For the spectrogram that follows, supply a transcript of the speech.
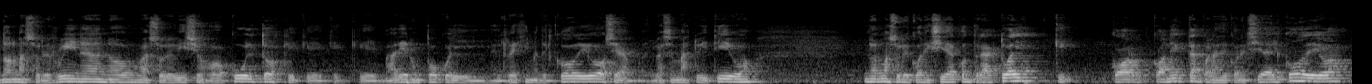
normas sobre ruina, normas sobre vicios ocultos que, que, que- varían un poco el, el régimen del código, o sea, lo hacen más intuitivo, normas sobre conexidad contractual que conectan con las de conexidad del código,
